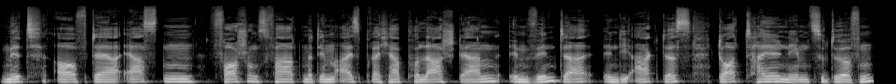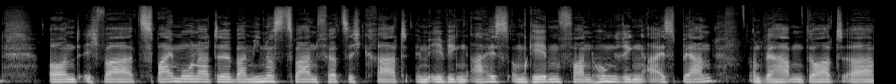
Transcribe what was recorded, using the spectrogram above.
mit auf der ersten Forschungsfahrt mit dem Eisbrecher Polarstern im Winter in die Arktis dort teilnehmen zu dürfen. Und ich war zwei Monate bei minus 42 Grad im ewigen Eis, umgeben von hungrigen Eisbären. Und wir haben dort äh,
